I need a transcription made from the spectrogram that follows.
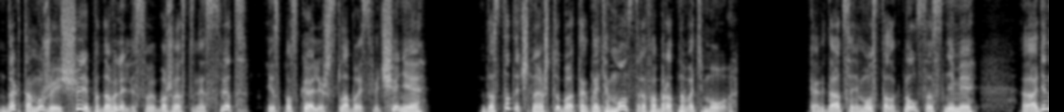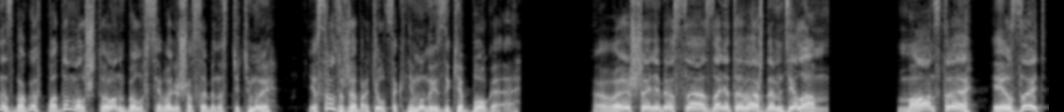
да к тому же еще и подавляли свой божественный свет, испуская лишь слабое свечение, достаточное, чтобы отогнать монстров обратно во тьму. Когда Циньму столкнулся с ними, один из богов подумал, что он был всего лишь особенностью тьмы, и сразу же обратился к нему на языке бога. «Высшие небеса заняты важным делом! «Монстры! Изыть!»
